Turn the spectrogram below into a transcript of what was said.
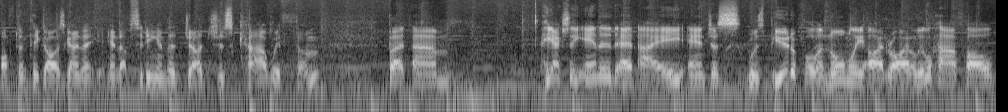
often think I was going to end up sitting in the judge's car with them. But um, he actually entered at A and just was beautiful. And normally I'd ride a little half halt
